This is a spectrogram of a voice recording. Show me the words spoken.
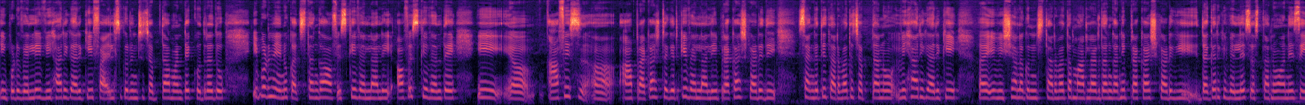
ఇప్పుడు వెళ్ళి విహారీ గారికి ఫైల్స్ గురించి చెప్తామంటే కుదరదు. కుదరదు. ఇప్పుడు నేను ఖచ్చితంగా ఆఫీస్కి వెళ్ళాలి. ఆఫీస్కి వెళ్తే ఈ ఆఫీస్ ఆ, ప్రకాష్ దగ్గరికి వెళ్ళాలి. ప్రకాష్ గారిది సంగతి తర్వాత చెప్తాను. విహారీ గారికి ఈ విషయాల గురించి తర్వాత మాట్లాడదాం. కానీ ప్రకాష్ గారికి దగ్గరికి వెళ్ళేసి వస్తాను అనేసి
